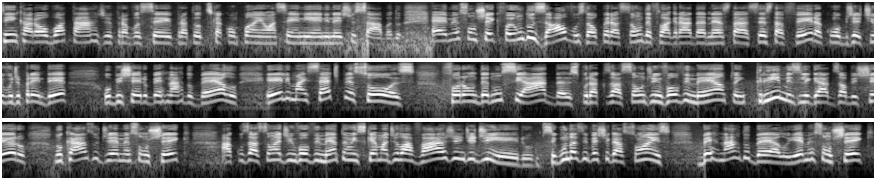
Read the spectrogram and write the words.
Sim, Carol, boa tarde para você e para todos que acompanham a CNN neste sábado. É, Emerson Sheik foi um dos alvos da operação deflagrada nesta sexta-feira com o objetivo de prender o bicheiro Bernardo Belo. Ele mais sete pessoas foram denunciadas por acusação de envolvimento em crimes ligados ao bicheiro. No caso de Emerson Sheik, a acusação é de envolvimento em um esquema de lavagem de dinheiro. Segundo as investigações, Bernardo Belo e Emerson Sheik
